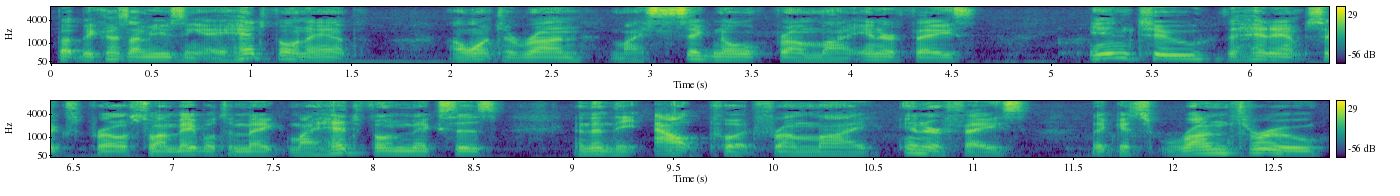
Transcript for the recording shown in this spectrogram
But because I'm using a headphone amp, I want to run my signal from my interface into the Headamp 6 Pro so I'm able to make my headphone mixes and then the output from my interface that gets run through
